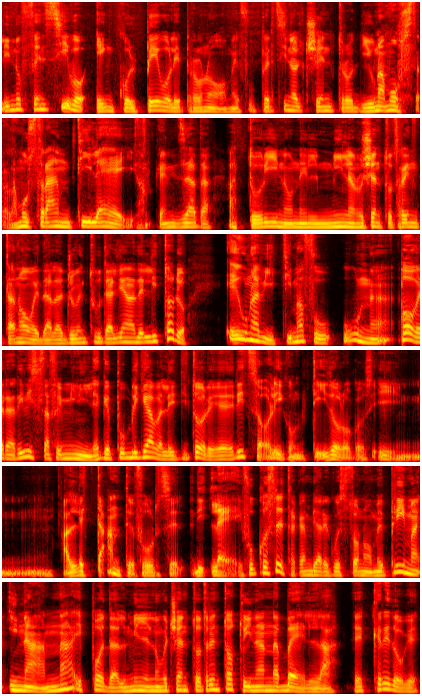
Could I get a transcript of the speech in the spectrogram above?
L'inoffensivo e incolpevole pronome fu persino al centro di una mostra, la mostra Anti-Lei, organizzata a Torino nel 1939 dalla Gioventù Italiana del Littorio, e una vittima fu una povera rivista femminile che pubblicava l'editore Rizzoli con titolo così mm, allettante forse di lei. Fu costretta a cambiare questo nome prima in Anna e poi dal 1938 in Annabella e credo che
